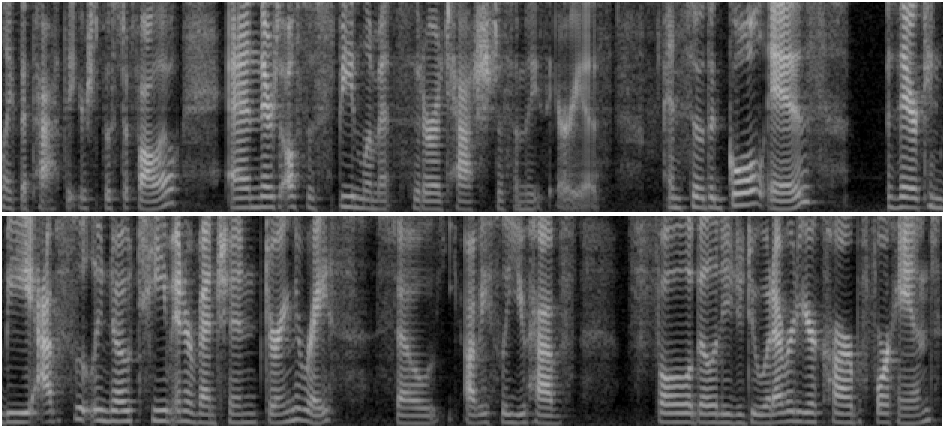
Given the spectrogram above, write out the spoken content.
like the path that you're supposed to follow, and there's also speed limits that are attached to some of these areas. And so the goal is there can be absolutely no team intervention during the race. So obviously you have full ability to do whatever to your car beforehand.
